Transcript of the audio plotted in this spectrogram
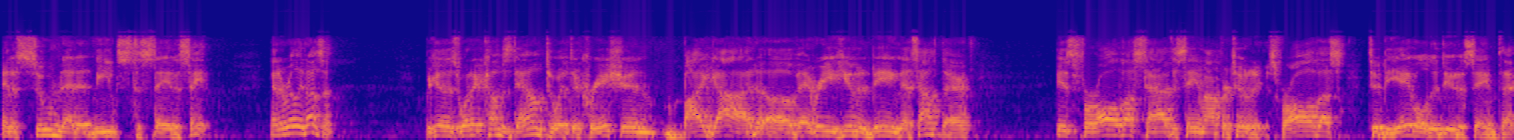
and assume that it needs to stay the same. And it really doesn't. Because when it comes down to it, the creation by God of every human being that's out there is for all of us to have the same opportunities, for all of us to be able to do the same thing.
